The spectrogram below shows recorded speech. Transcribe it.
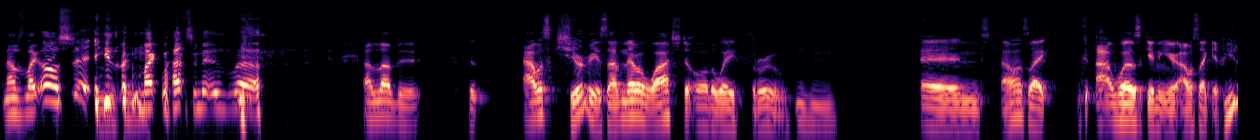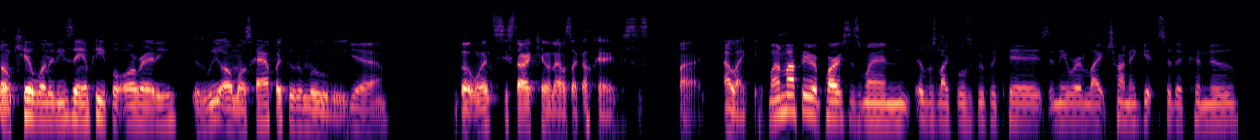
and I was like, "Oh shit, he's Mhm. Mike watching it as well." I love it. I was curious. I've never watched it all the way through, hmm and I was like, I was getting here. I was like, if you don't kill one of these damn people already, because we almost halfway through the movie, Yeah, But once he started killing, I was like, okay, this is fine. I like it. One of my favorite parts is when it was like those group of kids and they were like trying to get to the canoe.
